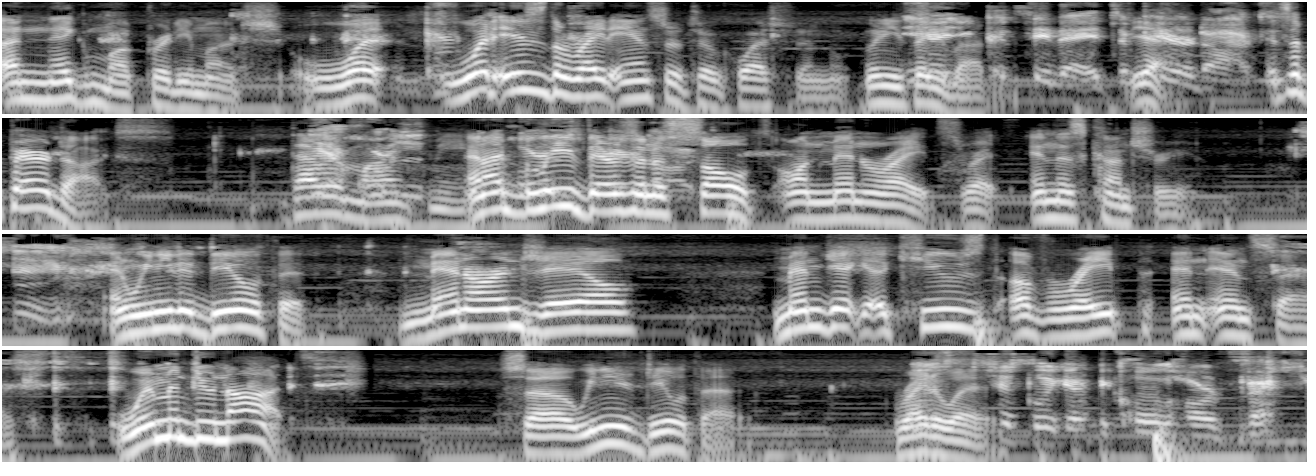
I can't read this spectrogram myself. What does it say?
enigma, pretty much. What what is the right answer to a question when you yeah, think you about could it? say that. It's a Yeah. paradox. It's a paradox, That Yeah, reminds me. and I believe it's there's an assault on men rights right in this country, Hmm. and we need to deal with it. Men are in jail. Men get accused of rape and incest. Women do not. So we need to deal with that right Let's away. just look at the cold hard facts.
